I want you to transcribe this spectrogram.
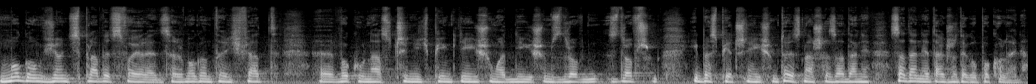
mogą wziąć sprawę w swoje ręce, że mogą ten świat e, wokół nas czynić piękniejszym, ładniejszym, zdrow, zdrowszym i bezpieczniejszym. To jest nasze zadanie, zadanie także tego pokolenia.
